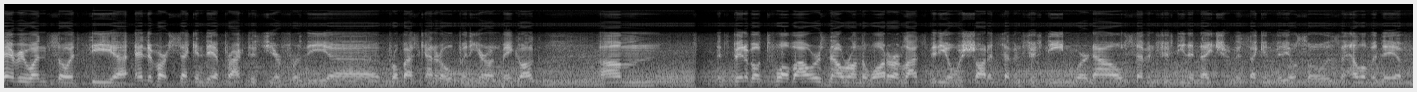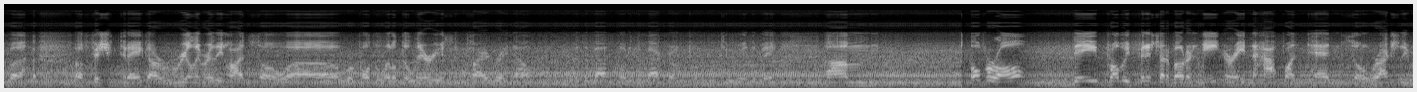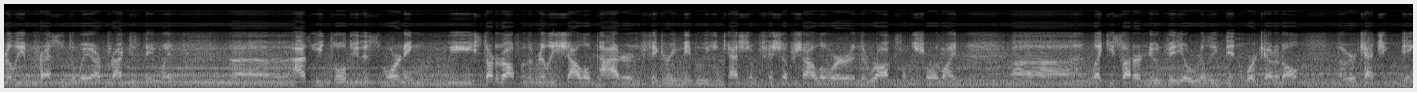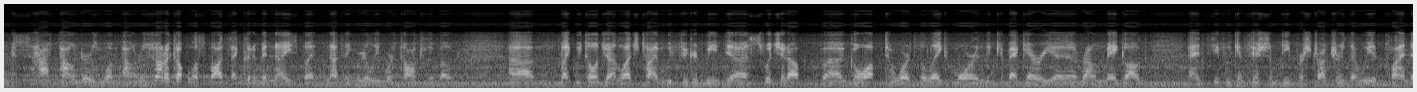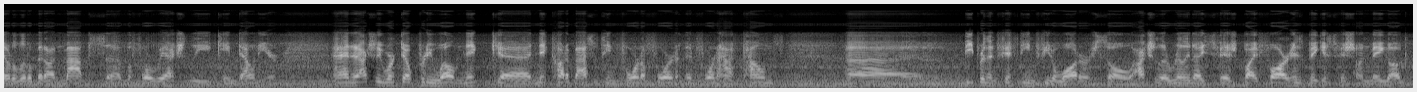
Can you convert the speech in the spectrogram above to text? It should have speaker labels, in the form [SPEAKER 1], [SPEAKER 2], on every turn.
[SPEAKER 1] Hey everyone, so it's the uh, end of our second day of practice here for the uh, Pro Bass Canada Open here on Magog. Um, it's been about 12 hours now we're on the water. Our last video was shot at 7.15. We're now 7.15 at night shooting the second video, so it was a hell of a day of, uh, of fishing today. It got really, really hot, so uh, we're both a little delirious and tired right now. There's a bass boat in the background coming to the bay. Um, overall, day probably finished at about an 8 or 8.5 on 10, so we're actually really impressed with the way our practice day went. Uh, as we told you this morning, we started off with a really shallow pattern, figuring maybe we can catch some fish up shallower in the rocks on the shoreline. Uh, like you saw in our noon video, really didn't work out at all. Uh, we were catching dinks, half pounders, one pounders. We found a couple of spots that could have been nice, but nothing really worth talking about. Um, like we told you at lunchtime, we figured we'd uh, switch it up, uh, go up towards the lake more in the Quebec area around Magog, and see if we can fish some deeper structures that we had planned out a little bit on maps uh, before we actually came down here. And it actually worked out pretty well. Nick uh, Nick caught a bass between four and a four and four and a half pounds, uh, deeper than 15 feet of water. So actually a really nice fish, by far his biggest fish on Magog.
